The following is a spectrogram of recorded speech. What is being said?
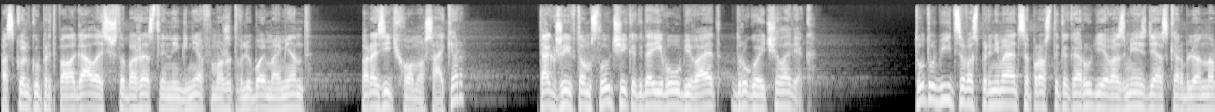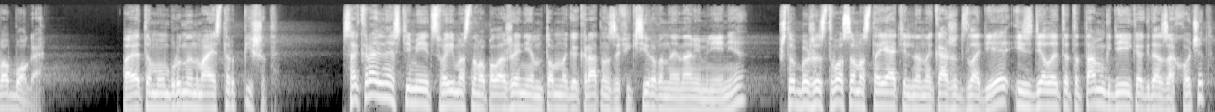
поскольку предполагалось, что божественный гнев может в любой момент поразить Homo sacer, также и в том случае, когда его убивает другой человек. Тут убийца воспринимается просто как орудие возмездия оскорбленного бога. Поэтому Бруненмайстер пишет, «Сакральность имеет своим основоположением то многократно зафиксированное нами мнение, что божество самостоятельно накажет злодея и сделает это там, где и когда захочет,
